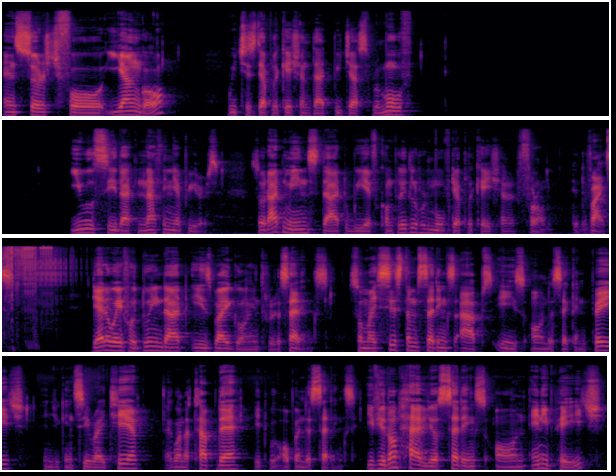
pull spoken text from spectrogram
and search for Yango, which is the application that we just removed, you will see that nothing appears. So that means that we have completely removed the application from the device. The other way for doing that is by going through the settings. So my system settings apps is on the second page and you can see right here, I'm gonna tap there, it will open the settings. If you don't have your settings on any page,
